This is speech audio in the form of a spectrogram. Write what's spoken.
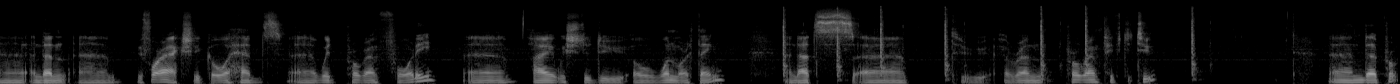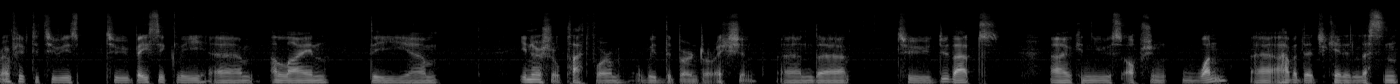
Uh, and then um, before I actually go ahead uh, with program 40, uh, I wish to do oh, one more thing, and that's uh, to run program 52. And uh, program 52 is to basically um, align the um, inertial platform with the burn direction. And to do that, I can use option 1 uh, I have a dedicated lesson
